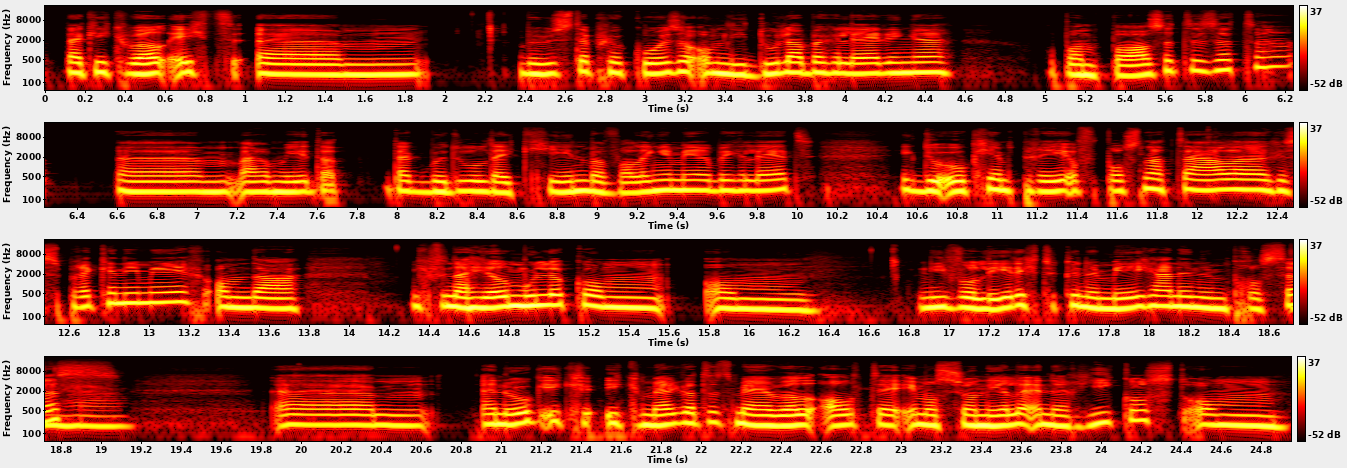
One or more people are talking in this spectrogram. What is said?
Dat ik wel echt ehm, bewust heb gekozen om die doula-begeleidingen op een pauze te zetten. Ehm, waarmee dat, dat ik bedoel dat ik geen bevallingen meer begeleid. Ik doe ook geen pre- of postnatale gesprekken niet meer, omdat ik vind dat heel moeilijk om, om niet volledig te kunnen meegaan in hun proces. Ja. Ehm, en ook, ik, ik merk dat het mij wel altijd emotionele energie kost om...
